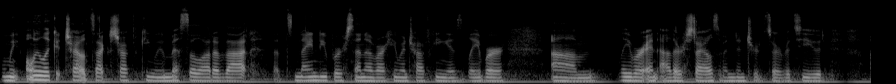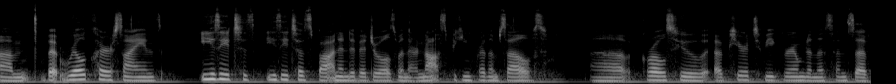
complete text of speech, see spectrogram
when we only look at child sex trafficking, we miss a lot of that. That's 90% of our human trafficking is labor, um, labor and other styles of indentured servitude. Um, but real clear signs, easy to easy to spot in individuals when they're not speaking for themselves. Uh, girls who appear to be groomed in the sense of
